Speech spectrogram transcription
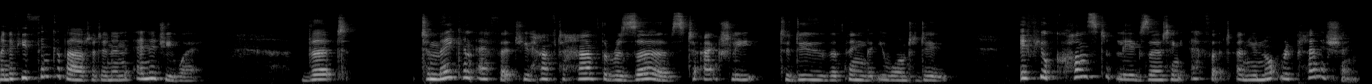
And if you think about it in an energy way, that to make an effort, you have to have the reserves to actually to do the thing that you want to do. If you're constantly exerting effort and you're not replenishing,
